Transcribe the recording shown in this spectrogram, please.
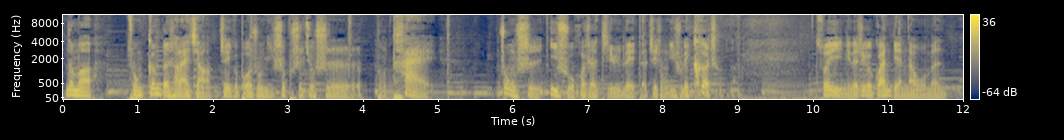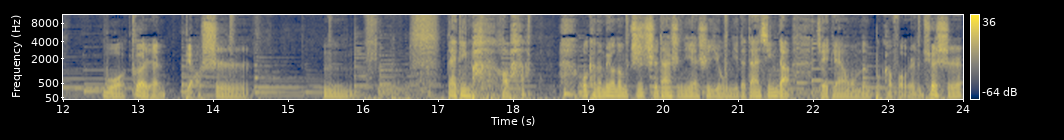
那么，从根本上来讲，这个博主你是不是就是不太重视艺术或者体育类的这种艺术类课程呢？所以你的这个观点呢，我们我个人表示，嗯，待定吧，好吧。我可能没有那么支持，但是你也是有你的担心的，这一点我们不可否认。确实，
